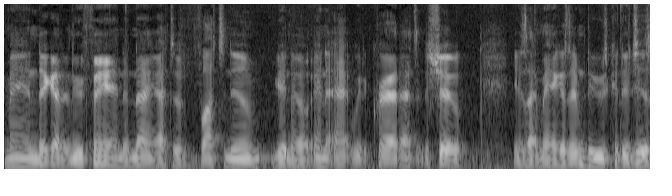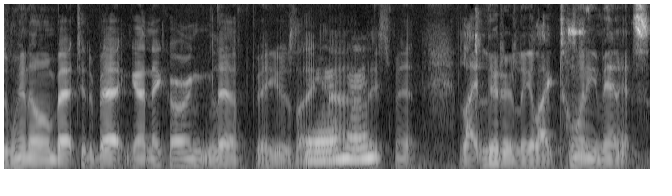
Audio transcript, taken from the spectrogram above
man, they got a new fan tonight after watching them, you know, interact with the crowd after the show. He was like, man, because them dudes could have just went on back to the back, got in their car and left. But he was like, mm-hmm. nah, they spent like literally like 20 minutes.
